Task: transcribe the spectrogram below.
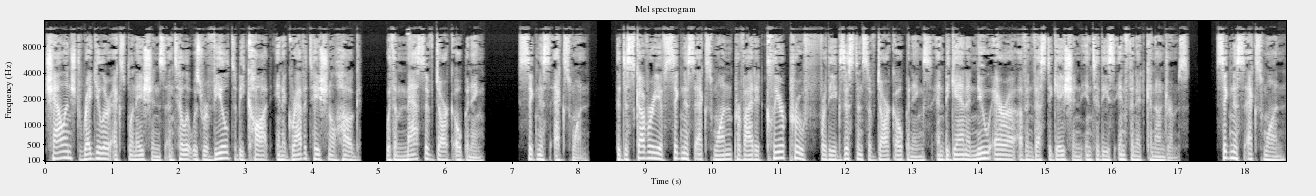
challenged regular explanations until it was revealed to be caught in a gravitational hug with a massive dark opening, Cygnus X1. The discovery of Cygnus X1 provided clear proof for the existence of dark openings and began a new era of investigation into these infinite conundrums. Cygnus X1,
